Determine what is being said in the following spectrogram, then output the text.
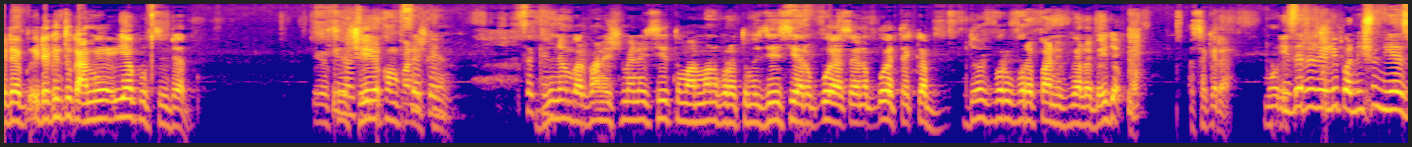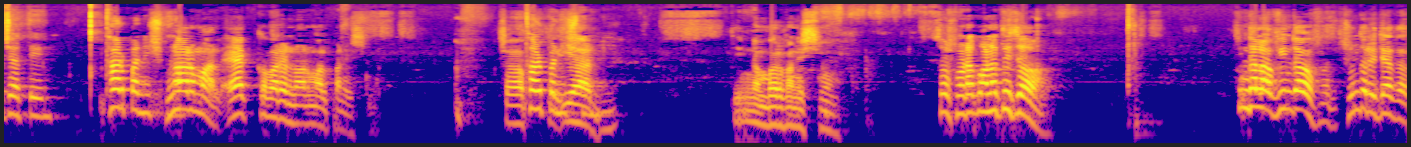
এটা এটা কিন্তু আমি ইয়া করছি এটা ঠিক আছে সেই রকম পানিশমেন্ট सेकंड দুই নাম্বার পানিশমেন্ট হয়েছে তোমার মনে করো তুমি যে আর বই আছে বই থেকে দশ বার উপরে পানি পেলে বেজ যাও। ইজ এ রিয়েলি নিয়ে ইয়েস জাতি থার্ড পানিশমেন্ট একবারে নরমাল পানিশমেন্ট সব থার্ড তিন নাম্বার পানিশমেন্ট চশমাটা কোনো তুই ফিন দাও ফিন দাও সুন্দর এটা দাও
